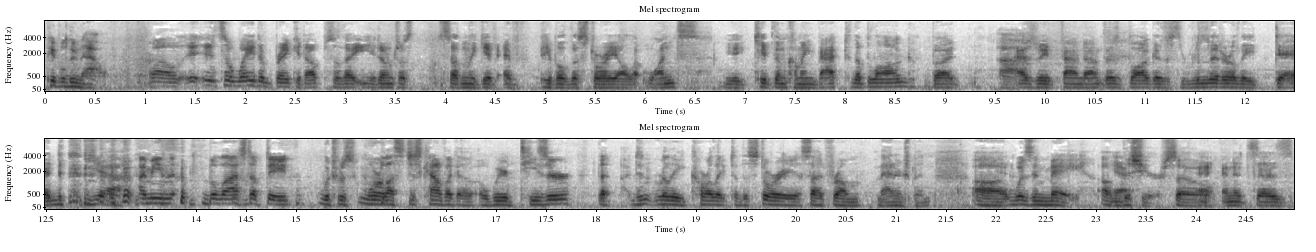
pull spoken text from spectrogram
people do now. Well, it, it's a way to break it up so that you don't just suddenly give ev- people the story all at once. You keep them coming back to the blog, but Ah. as we found out, this blog is literally dead. Yeah, I mean, the last update, which was more or less just kind of like a, a weird teaser that didn't really correlate to the story aside from management, uh, was in May of Yeah. this year. So, and it says,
